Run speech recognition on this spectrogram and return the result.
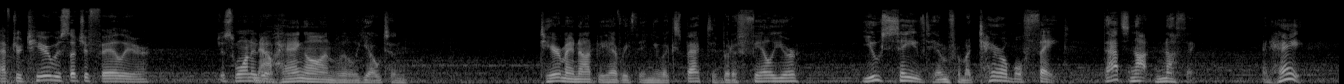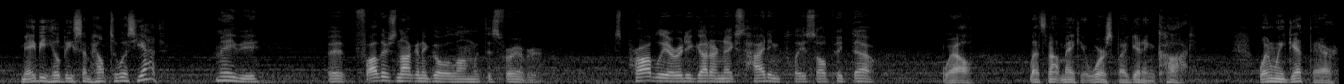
After Tyr was such a failure, just wanted Now to... hang on, little Jotun. Tyr may not be everything you expected, but a failure? You saved him from a terrible fate. That's not nothing. And hey, maybe he'll be some help to us yet. Maybe. But Father's not gonna go along with this forever. He's probably already got our next hiding place all picked out. Well, let's not make it worse by getting caught. When we get there,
